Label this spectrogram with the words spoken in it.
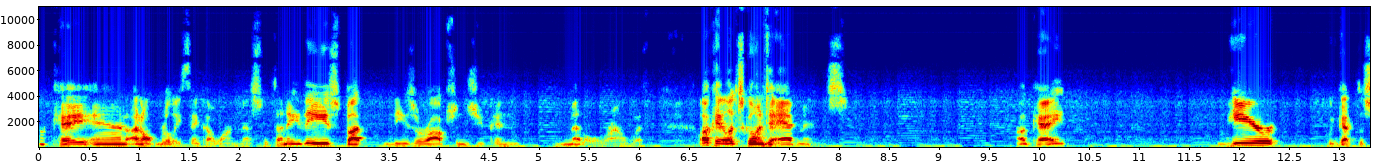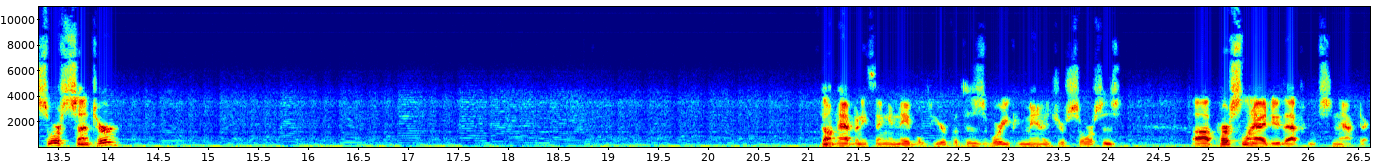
Okay, and I don't really think I want to mess with any of these, but these are options you can meddle around with. Okay, let's go into admins. Okay. From here, we've got the source center. Don't have anything enabled here, but this is where you can manage your sources. Uh, personally, I do that from Synaptic.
